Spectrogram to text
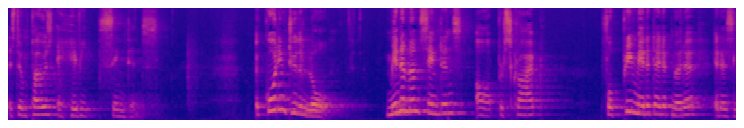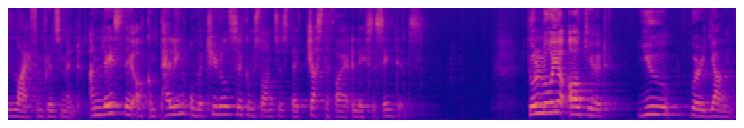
is to impose a heavy sentence. According to the law, minimum sentence are prescribed for premeditated murder, it is life imprisonment, unless there are compelling or material circumstances that justify a lesser sentence. Your lawyer argued you were young,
